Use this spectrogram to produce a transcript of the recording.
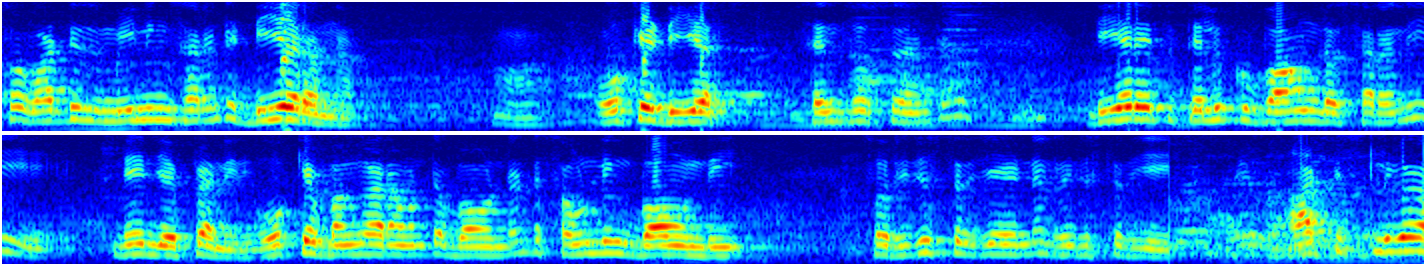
So what is meaning sir అంటే డియర్ అన్నారు. Okay dear. సెన్స్ వస్తుందంటే డియర్ అయితే తెలుగు బాగుండదు సార్ అని నేను చెప్పాను ఇది. ఓకే బంగారం అంటే బాగుంటుంది అంటే సౌండింగ్ బాగుంది. సో రిజిస్టర్ చేయండి అని రిజిస్టర్ చేయండి ఆర్టిస్టులుగా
